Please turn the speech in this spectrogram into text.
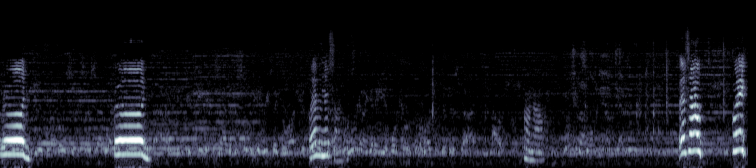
Run! Run! Where are the missiles? Oh no. Let's out! Quick!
